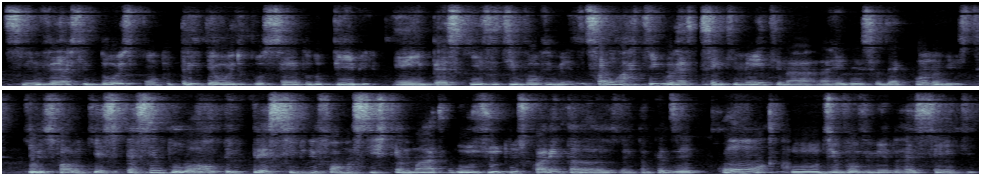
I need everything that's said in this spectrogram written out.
se investe 2,38% do PIB em pesquisa e desenvolvimento. Saiu um artigo recentemente na, na revista The Economist que eles falam que esse percentual tem crescido de forma sistemática nos últimos 40 anos. Né? Então, quer dizer, com o desenvolvimento recente,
